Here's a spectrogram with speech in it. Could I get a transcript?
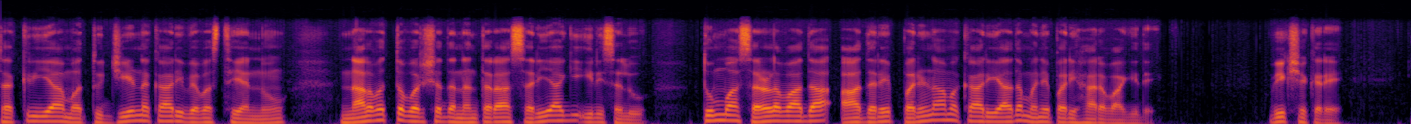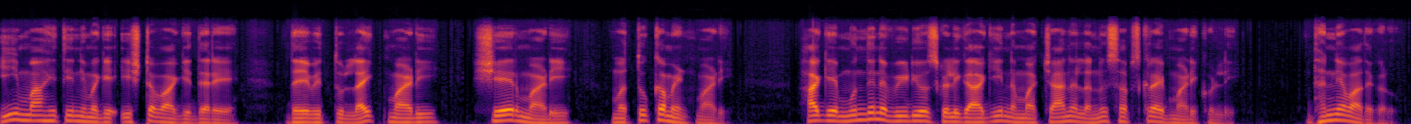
ಸಕ್ರಿಯ ಮತ್ತು ಜೀರ್ಣಕಾರಿ ವ್ಯವಸ್ಥೆಯನ್ನು ನಲವತ್ತು ವರ್ಷದ ನಂತರ ಸರಿಯಾಗಿ ಇರಿಸಲು ತುಂಬಾ ಸರಳವಾದ, ಆದರೆ ಪರಿಣಾಮಕಾರಿಯಾದ ಮನೆ ಪರಿಹಾರವಾಗಿದೆ. ವೀಕ್ಷಕರೇ, ಈ ಮಾಹಿತಿ ನಿಮಗೆ ಇಷ್ಟವಾಗಿದ್ದರೆ ದಯವಿಟ್ಟು ಲೈಕ್ ಮಾಡಿ, ಶೇರ್ ಮಾಡಿ ಮತ್ತು ಕಮೆಂಟ್ ಮಾಡಿ. ಹಾಗೆ ಮುಂದಿನ ವಿಡಿಯೋಸ್ಗಳಿಗಾಗಿ ನಮ್ಮ ಚಾನೆಲ್ ಅನ್ನು ಸಬ್ಸ್ಕ್ರೈಬ್ ಮಾಡಿಕೊಳ್ಳಿ. ಧನ್ಯವಾದಗಳು.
